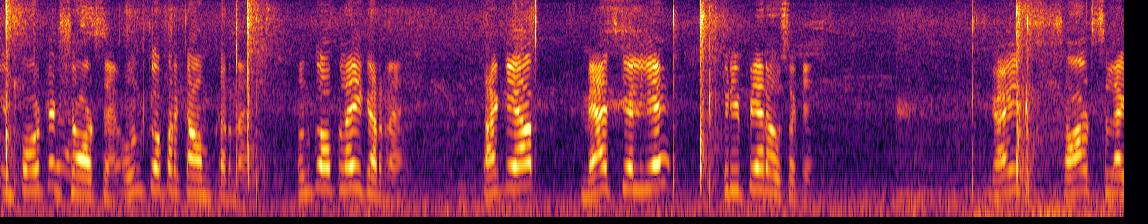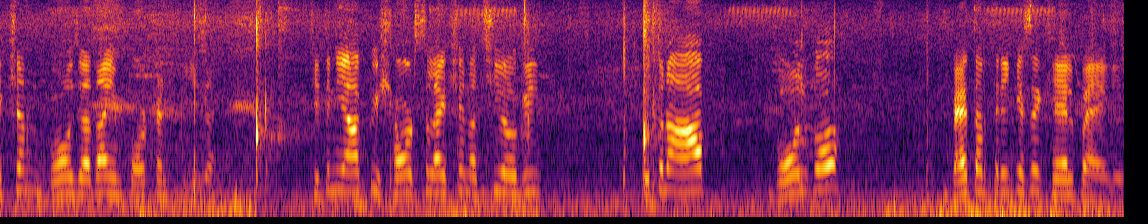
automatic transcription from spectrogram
इंपॉर्टेंट शॉट्स हैं, उनके ऊपर काम करना है। उनको अप्लाई करना है, ताकि आप मैच के लिए प्रिपेयर हो सकें। गाइस शॉट सिलेक्शन बहुत ज़्यादा इंपॉर्टेंट चीज़ है। जितनी आपकी शॉट सिलेक्शन अच्छी होगी, उतना आप बॉल को बेहतर तरीके से खेल पाएँगे।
